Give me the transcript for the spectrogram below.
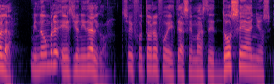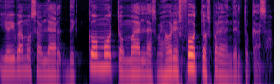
Hola, mi nombre es Johnny Hidalgo. Soy fotógrafo desde hace más de 12 años y hoy vamos a hablar de cómo tomar las mejores fotos para vender tu casa.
